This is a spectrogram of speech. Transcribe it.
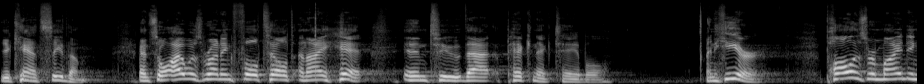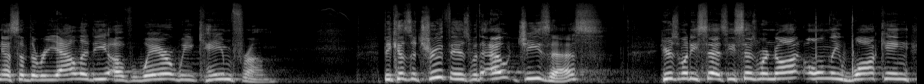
You can't see them. And so I was running full tilt and I hit into that picnic table. And here, Paul is reminding us of the reality of where we came from. Because the truth is, without Jesus, here's what he says He says, We're not only walking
